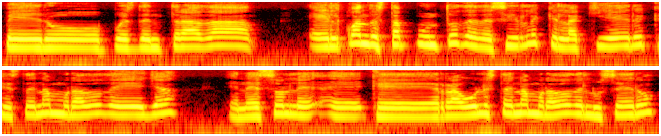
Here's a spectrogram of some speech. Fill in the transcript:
pero pues de entrada él cuando está a punto de decirle que la quiere, que está enamorado de ella, en eso le, eh, que Raúl está enamorado de Lucero,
